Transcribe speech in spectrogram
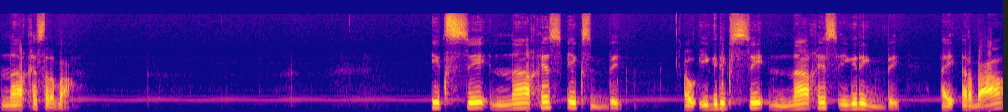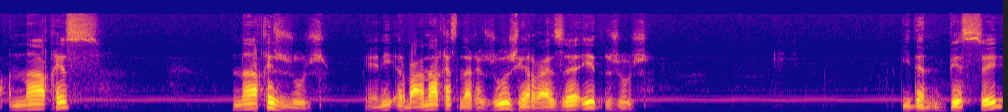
ناقص ربعة X C ناقص X B أو Y C ناقص Y B. أي أربعة ناقص ناقص جوج. يعني أربعة ناقص ناقص جوج هي أربعة زائد جوج. إذا B C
